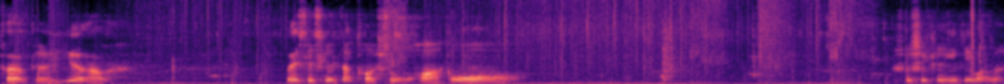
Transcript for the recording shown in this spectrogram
Kanka ya. Ve seskinlikten kaçtı oha. Oo. Şu şekil gideyim abi.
